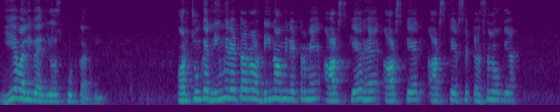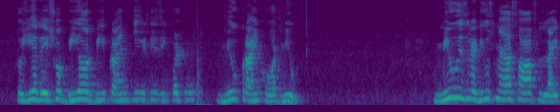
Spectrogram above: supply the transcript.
ये वाली वैल्यूज़ पुट कर दी। और चूँकि न्यूमिनेटर और डिनोमिनेटर में आर स्केयर है आर स्केयर आर स्केयर से कैंसिल हो गया तो ये रेशो बी और बी प्राइम की it is equal to mu prime over mu mu is reduced mass of light,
